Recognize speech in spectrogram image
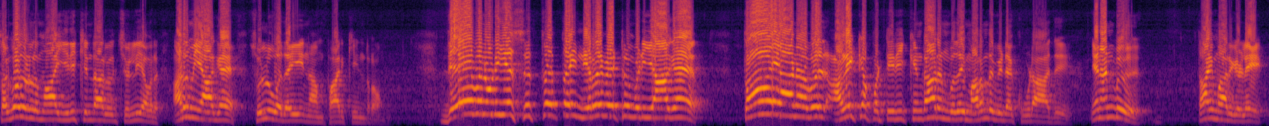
சகோதரர்களுமாய் இருக்கின்றார்கள் சொல்லி அவர் அருமையாக சொல்லுவதை நாம் பார்க்கின்றோம். தேவனுடைய சித்தத்தை நிறைவேற்றும்படியாக தாயானவள் அழைக்கப்பட்டிருக்கின்றார் என்பதை மறந்துவிடக் கூடாது. என் அன்பு தாய்மார்களே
